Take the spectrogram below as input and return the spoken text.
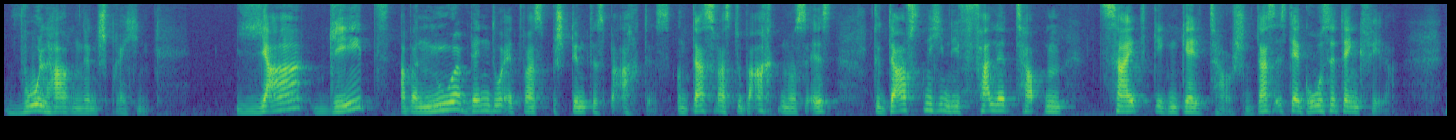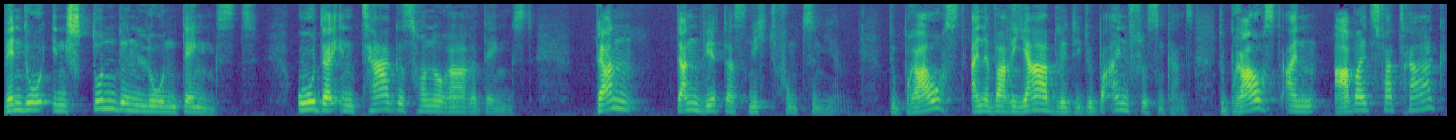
Wohlhabenden sprechen, ja, geht, aber nur, wenn du etwas Bestimmtes beachtest. Und das, was du beachten musst, ist, du darfst nicht in die Falle tappen, Zeit gegen Geld tauschen. Das ist der große Denkfehler. Wenn du in Stundenlohn denkst oder in Tageshonorare denkst, dann, dann wird das nicht funktionieren. Du brauchst eine Variable, die du beeinflussen kannst. Du brauchst einen Arbeitsvertrag,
